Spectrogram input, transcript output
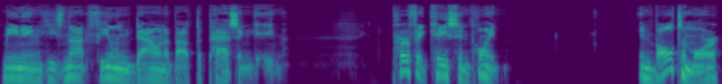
meaning he's not feeling down about the passing game. Perfect case in point. In Baltimore,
